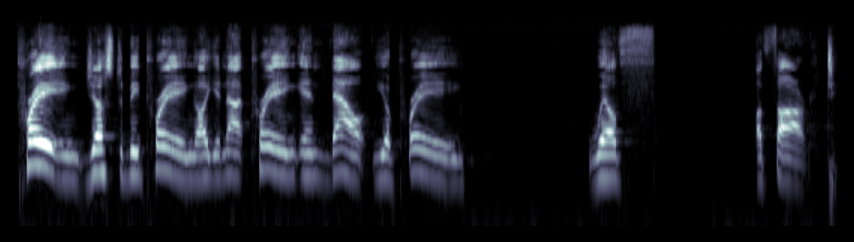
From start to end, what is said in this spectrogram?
praying just to be praying, or you're not praying in doubt. You're praying with authority.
